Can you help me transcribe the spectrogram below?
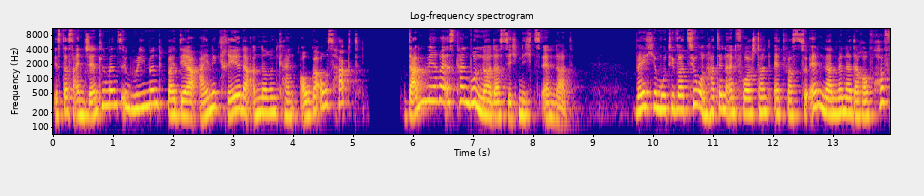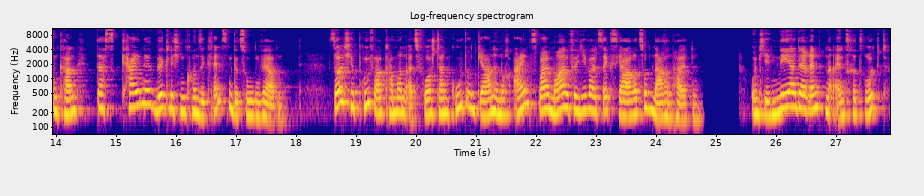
Ist das ein Gentleman's Agreement, bei der eine Krähe der anderen kein Auge aushackt? Dann wäre es kein Wunder, dass sich nichts ändert. Welche Motivation hat denn ein Vorstand, etwas zu ändern, wenn er darauf hoffen kann, dass keine wirklichen Konsequenzen gezogen werden? Solche Prüfer kann man als Vorstand gut und gerne noch ein, zweimal für jeweils sechs Jahre zum Narren halten. Und je näher der Renteneintritt rückt,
